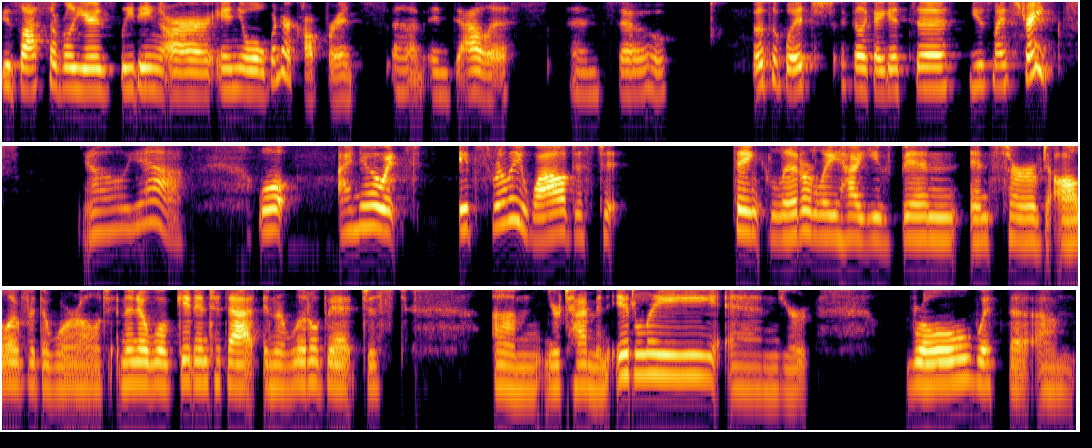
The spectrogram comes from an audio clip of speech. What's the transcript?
these last several years leading our annual winter conference um, in Dallas. And so, both of which I feel like I get to use my strengths. Oh yeah. Well, I know it's it's really wild just to think literally how you've been and served all over the world. And I know we'll get into that in a little bit, just um, your time in Italy and your role with the um,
